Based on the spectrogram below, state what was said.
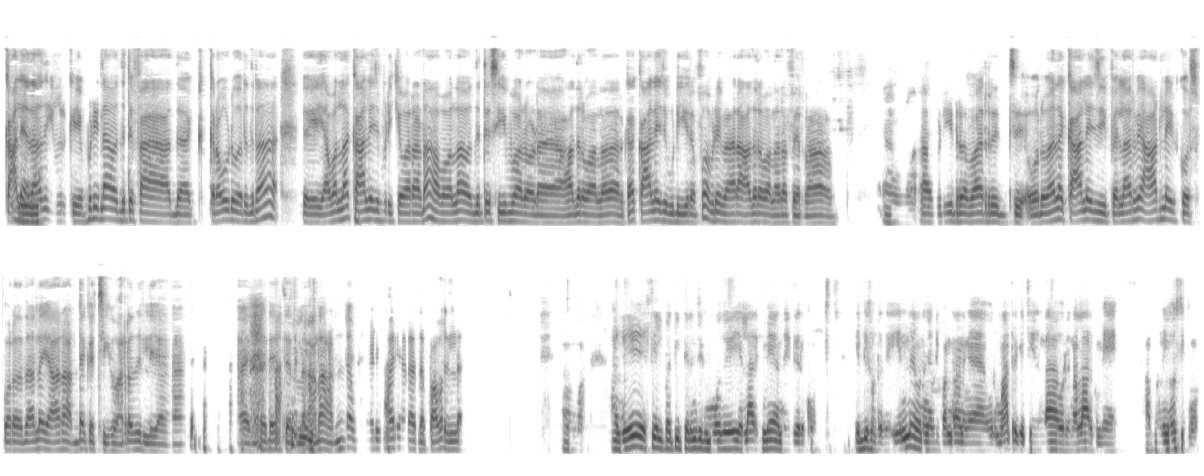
காலே. அதாவது இவருக்கு எப்படிலாம் வந்துட்டு அந்த கிரவுட் வருதுன்னா அஹ் எவன்லாம் காலேஜ் படிக்க வரானோ அவன்லாம் வந்துட்டு சீமானோட ஆதரவாளரா இருக்கா காலேஜ் முடிக்கிறப்போ அப்படியே வேற ஆதரவாளரா போயிடுறான். அப்படின்ற மாதிரி இருந்துச்சு ஒருவேளை காலேஜ் இப்ப எல்லாருமே ஆன்லைன் கோர்ஸ் போறதுனால யாரும் அண்டை கட்சிக்கு வர்றது இல்லையா என்னன்னே தெரியல ஆனா அண்டை முன்னாடி மாதிரியான அந்த பவர் இல்ல ஆமா. அது அரசியல் பத்தி தெரிஞ்சுக்கும் போது எல்லாருக்குமே அந்த இது இருக்கும். எப்படி சொல்றது? என்ன இவனுங்க இப்படி பண்றானுங்க? ஒரு மாற்று கட்சி இருந்தா ஒரு நல்லா இருக்குமே அப்படின்னு யோசிப்போம்.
